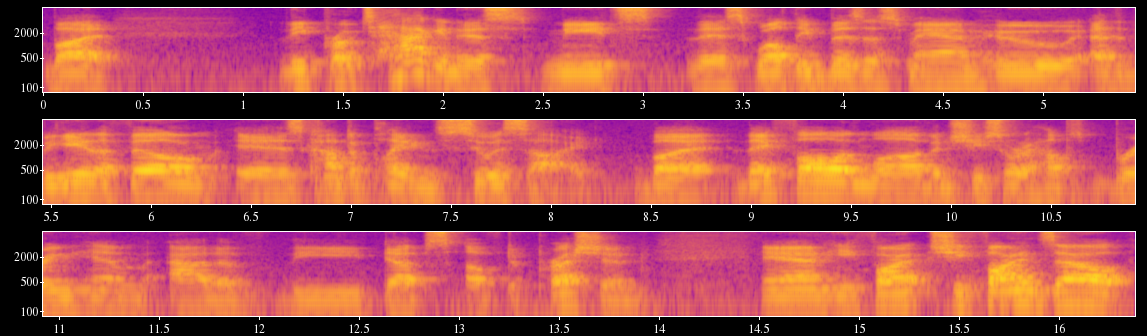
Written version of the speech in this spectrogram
But the protagonist meets this wealthy businessman who, at the beginning of the film, is contemplating suicide. But they fall in love, and she sort of helps bring him out of the depths of depression. And he fi- she finds out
